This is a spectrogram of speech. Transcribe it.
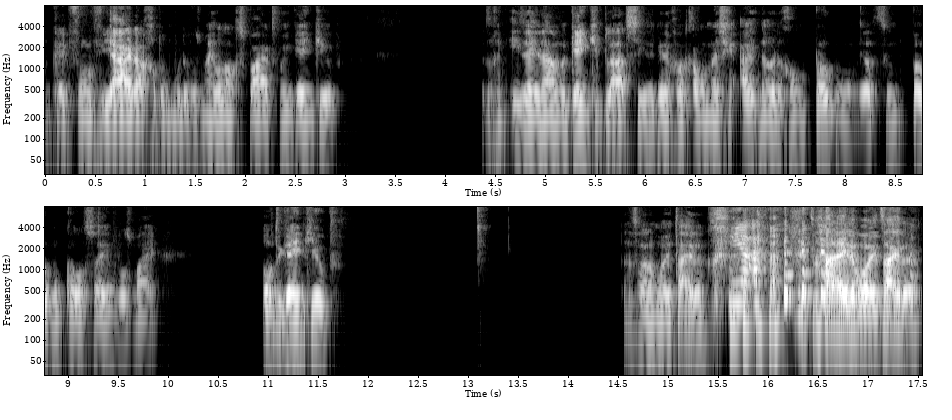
toen kreeg ik voor mijn verjaardag, had mijn moeder volgens mij heel lang gespaard voor een Gamecube. En toen ging iedereen naar mijn Gamecube laten zien. Wel dat ik allemaal mensen uitnodigen om Pokémon. Die had toen Pokémon Colosseum volgens mij. Op de Gamecube. Dat waren mooie tijden. Ja. het waren hele mooie tijden.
